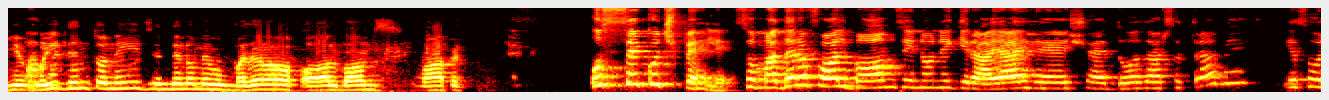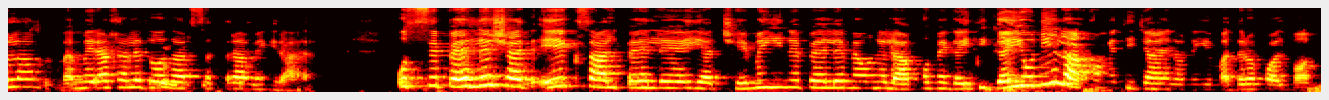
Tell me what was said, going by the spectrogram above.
یہ وہی دن تو نہیں جن دنوں میں مدر آف آل بامز وہاں پہ اس سے کچھ پہلے۔ So mother of all bombs انہوں نے گرایا ہے شاید دو ہزار سترہ میں یا سولہ میرا خیال ہے دو ہزار سترہ میں گرایا۔ اس سے پہلے شاید ایک سال پہلے یا چھ مہینے پہلے میں ان علاقوں میں گئی تھی، گئی انہیں علاقوں میں تھی جہاں انہوں نے یہ مدر آف آل بام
